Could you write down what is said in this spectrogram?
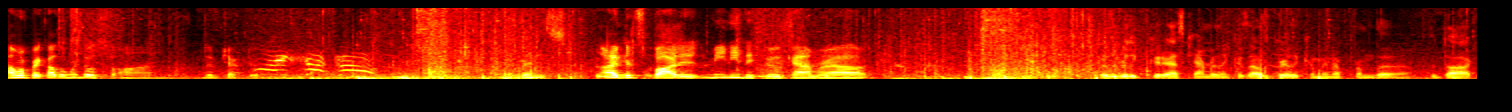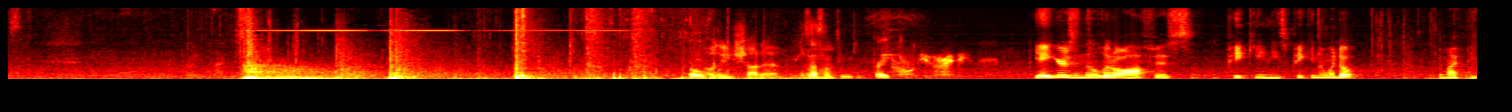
I'm gonna break all the windows on the objective. I've been. s- I've been Oh, spotted, meaning they threw a camera out. That was a really good ass camera then, because I was barely coming up from the the docks. Oh, I was getting shot at. I saw something break. Jaeger's in the little office, peeking. He's peeking the window. He might peek.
